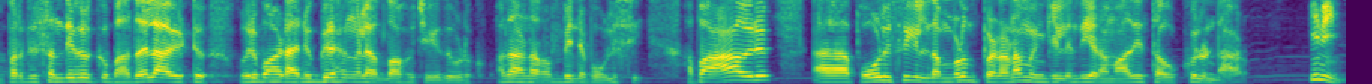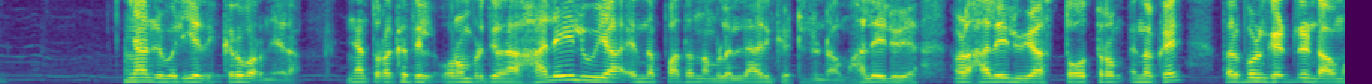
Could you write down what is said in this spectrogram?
പ്രതിസന്ധികൾക്ക് ബദലായിട്ട് ഒരുപാട് അനുഗ്രഹങ്ങൾ അള്ളാഹു ചെയ്തു കൊടുക്കും. അതാണ് റബ്ബിന്റെ പോളിസി അപ്പോൾ ആ ഒരു പോളിസിയിൽ നമ്മളും പെടണമെങ്കിൽ എന്ത് ചെയ്യണം? ആദ്യം തവക്കുലുണ്ടാകണം ഇനി ഞാനൊരു വലിയ ദിക്കർ പറഞ്ഞുതരാം. ഞാൻ തുടക്കത്തിൽ ഓർമ്മപ്പെടുത്തി ഹലേലൂയ എന്ന പദം നമ്മളെല്ലാവരും കേട്ടിട്ടുണ്ടാകും ഹലേലൂയ നമ്മൾ ഹലേലൂയ സ്തോത്രം എന്നൊക്കെ പലപ്പോഴും കേട്ടിട്ടുണ്ടാവും.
